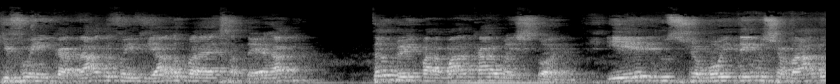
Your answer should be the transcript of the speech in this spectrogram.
que foi encarnado, foi enviado para essa terra também para marcar uma história. E ele nos chamou e tem nos chamado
